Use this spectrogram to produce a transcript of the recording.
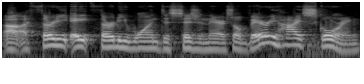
uh, a 38-31 decision there. So very high scoring.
